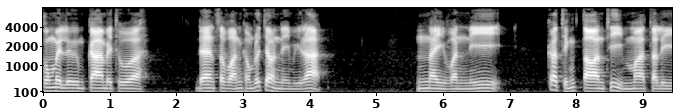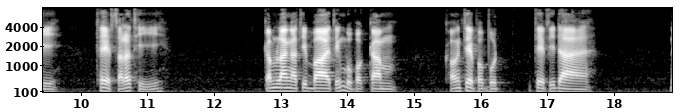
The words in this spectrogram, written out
คงไม่ลืมการไปทัวร์ แดนสวรรค์ของพระเจ้าในมิราช ในวันนี้ก็ถึงตอนที่มาตาลีเทพสารถีกำลังอธิบายถึงบุพกรรมของเทพบุตรเทพธิดา ใน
